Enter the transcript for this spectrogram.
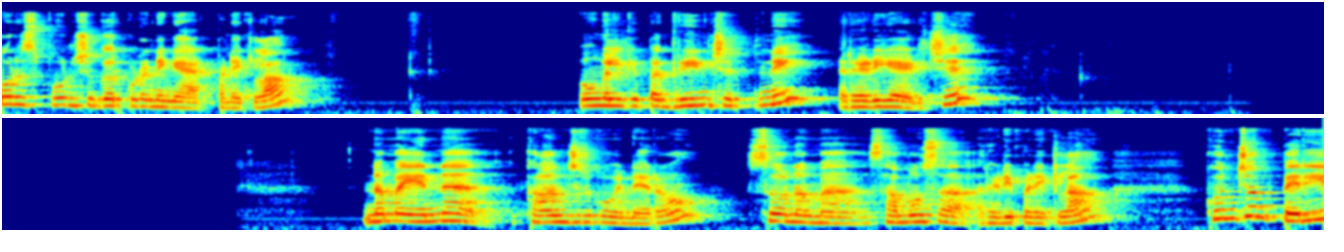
ஒரு ஸ்பூன் சுகர் கூட நீங்கள் ஆட் பண்ணிக்கலாம். உங்களுக்கு இப்போ க்ரீன் சட்னி ரெடி ஆயிடுச்சு. நம்ம என்ன காஞ்சிருக்கோம் இந்நேரம். ஸோ நம்ம சமோசா ரெடி பண்ணிக்கலாம். கொஞ்சம் பெரிய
